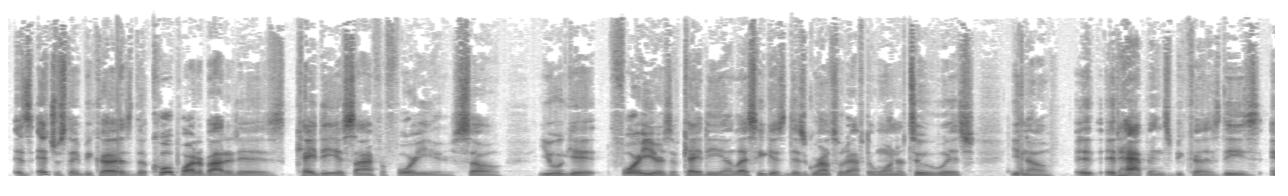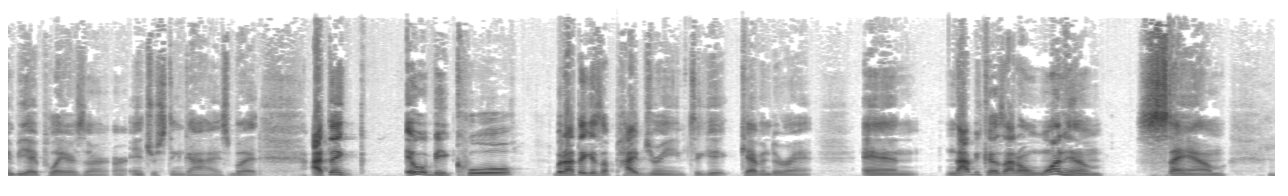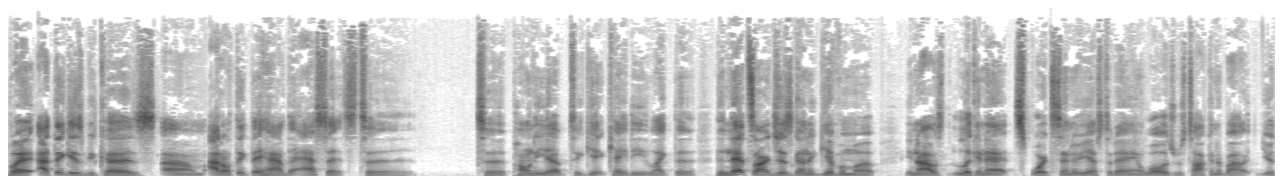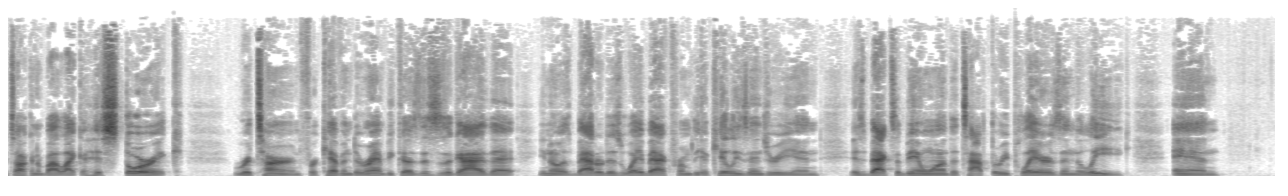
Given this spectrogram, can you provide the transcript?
it's interesting because the cool part about it is KD is signed for four years. So you will get four years of KD unless he gets disgruntled after one or two, which, you know, it, it happens because these NBA players are, are interesting guys. But I think it would be cool, but I think it's a pipe dream to get Kevin Durant and not because I don't want him, Sam, but I think it's because um, I don't think they have the assets to to pony up to get KD. Like the the Nets aren't just going to give him up. You know, I was looking at Sports Center yesterday, and Woj was talking about you're talking about like a historic return for Kevin Durant because this is a guy that you know has battled his way back from the Achilles injury and is back to being one of the top three players in the league. And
